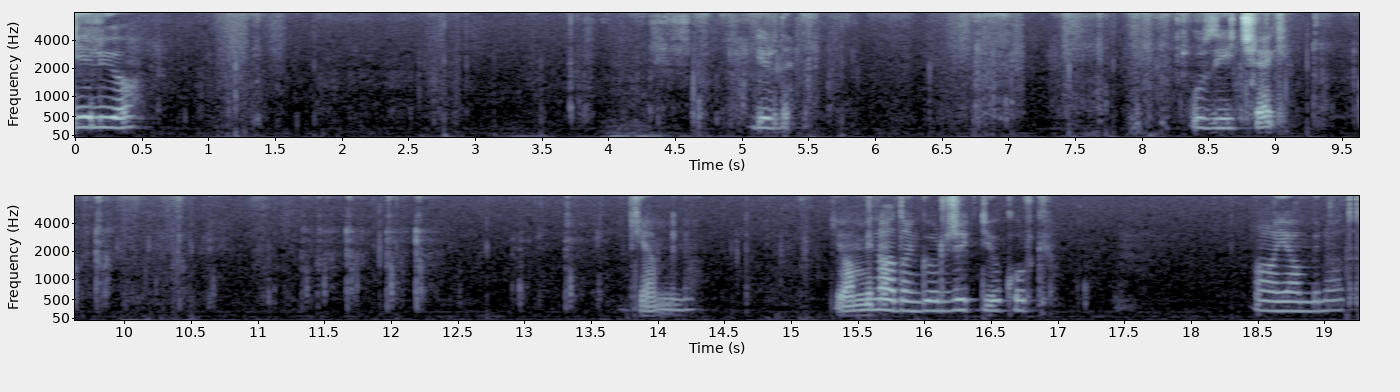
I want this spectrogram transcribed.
geliyor. Girdi. Uzi'yi çek. Yan bina. Yan binadan görecek diye korkuyorum. Aa yan binada.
